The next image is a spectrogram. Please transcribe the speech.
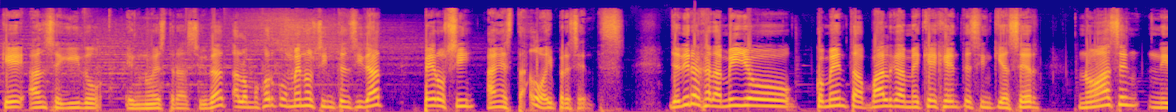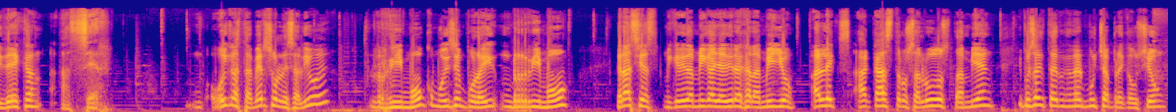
que han seguido en nuestra ciudad, a lo mejor con menos intensidad, pero sí han estado ahí presentes. Yadira Jaramillo comenta, válgame qué gente sin que hacer, no hacen ni dejan hacer. Oiga, hasta verso le salió, ¿eh? Rimó, como dicen por ahí, rimó. Gracias, mi querida amiga Yadira Jaramillo. Alex A. Castro, saludos también. Y pues hay que tener mucha precaución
